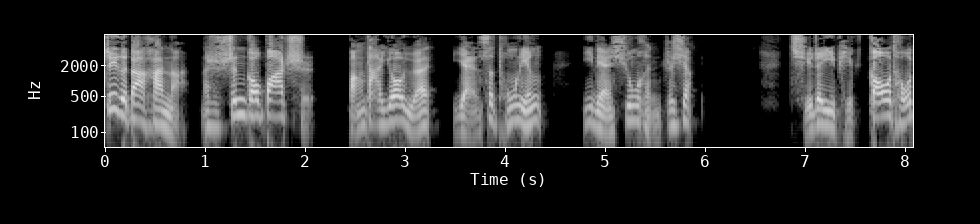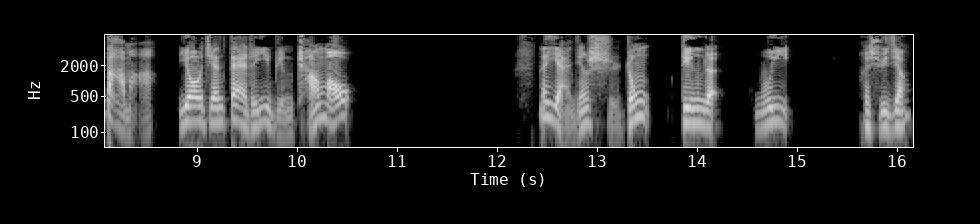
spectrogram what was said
这个大汉呢，那是身高八尺，膀大腰圆，眼似铜铃，一脸凶狠之相，骑着一匹高头大马，腰间带着一柄长矛，那眼睛始终盯着吴毅和徐江。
